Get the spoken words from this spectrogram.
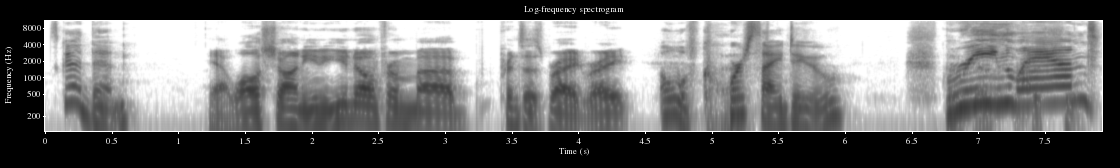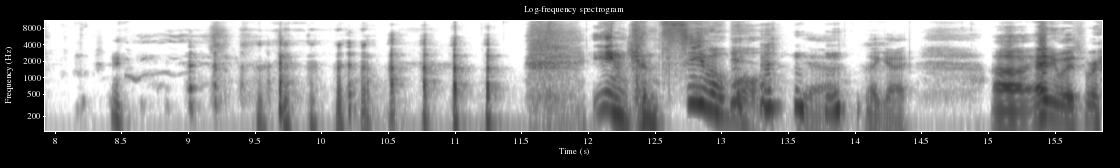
It's good then. yeah. well, Shawn, You you know him from uh, Princess Bride, right? Oh, of course I do. the- Greenland. Inconceivable. yeah, that guy. Uh, anyways, we're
